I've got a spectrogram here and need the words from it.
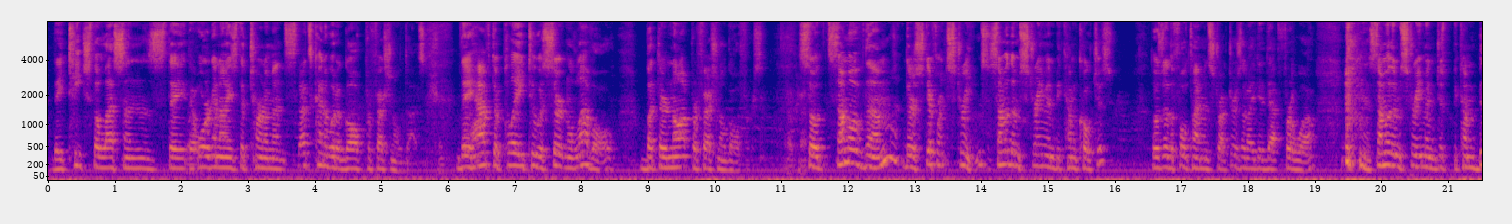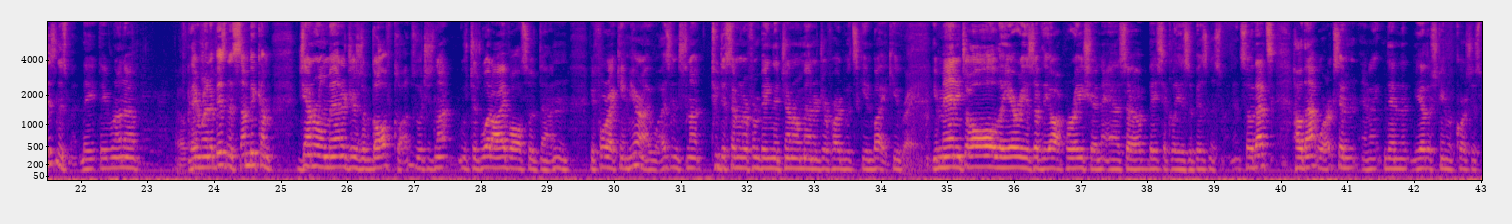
they teach the lessons, they, they organize the tournaments. That's kind of what a golf professional does. They have to play to a certain level, but they're not professional golfers. Okay. So some of them, there's different streams. Some of them stream and become coaches. Those are the full-time instructors, and I did that for a while. some of them stream and just become businessmen. They, they run a Okay. they run a business. Some become general managers of golf clubs, which is not which is what I've also done. Before I came here, I was, and it's not too dissimilar from being the general manager of Hardwood Ski and Bike. You Right. you manage all the areas of the operation as a, basically as a businessman, and so that's how that works. And and then the other stream, of course, is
